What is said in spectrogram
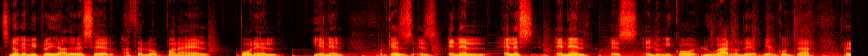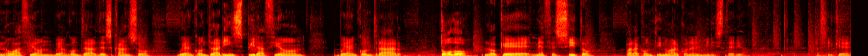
sino que mi prioridad debe ser hacerlo para Él, por Él y en Él. Porque es, en, él, él es, en Él es el único lugar donde voy a encontrar renovación, voy a encontrar descanso, voy a encontrar inspiración, voy a encontrar todo lo que necesito para continuar con el ministerio. Así que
